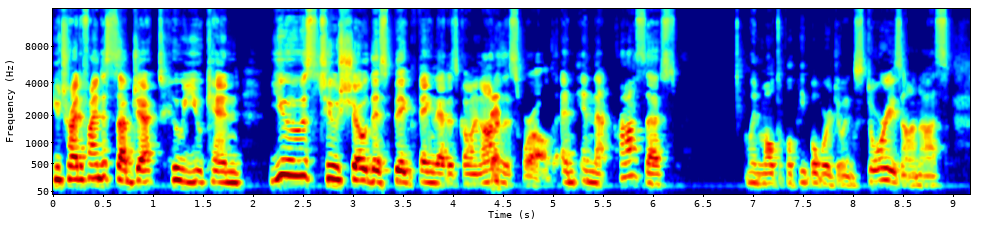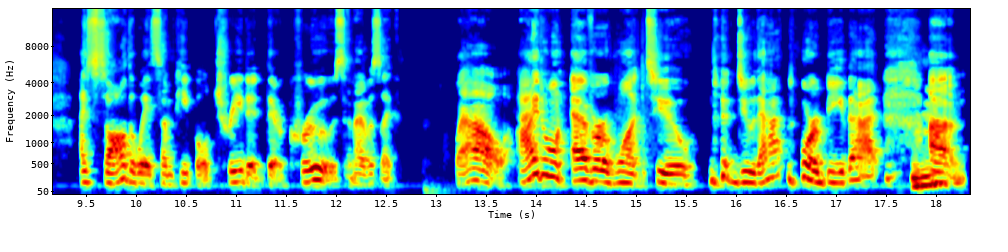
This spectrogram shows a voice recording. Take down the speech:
you try to find a subject who you can use to show this big thing that is going on Right. in this world. And in that process, when multiple people were doing stories on us, I saw the way some people treated their crews. And I was like, wow, I don't ever want to do that or be that. Mhm. Um,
